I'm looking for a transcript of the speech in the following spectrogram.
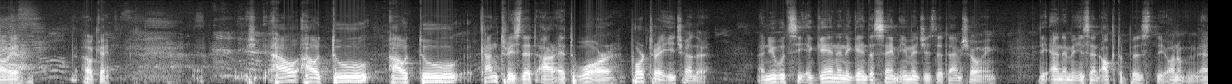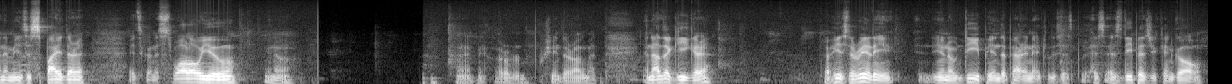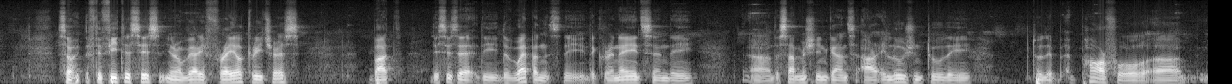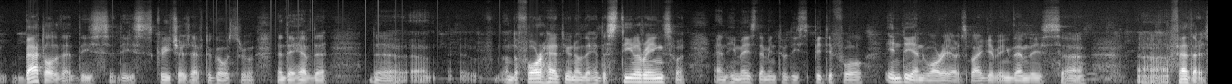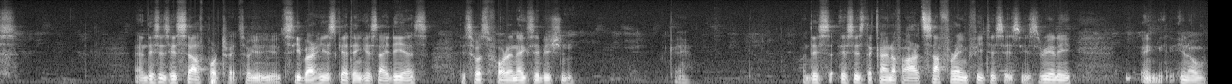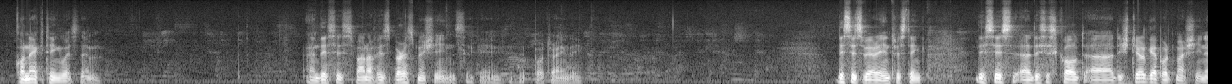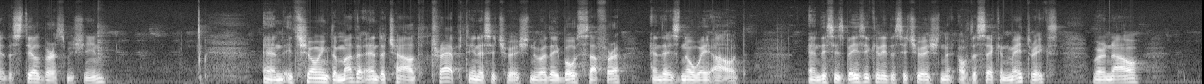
Oh yeah. Okay. How how two how two countries that are at war portray each other, and you would see again and again the same images that I'm showing. The enemy is an octopus. The enemy is a spider. It's going to swallow you. You know. Uh, We're pushing the wrong button another giger. So he's really, you know, deep in the perinatal, as, as, as deep as you can go. So if the fetuses, you know, very frail creatures, but this is a, the, the weapons, the, the grenades and the, uh, the submachine guns are illusion to the, to the powerful uh, battle that these, these creatures have to go through. Then they have the, the uh, on the forehead, you know, they had the steel rings, for, and he makes them into these pitiful Indian warriors by giving them these uh, uh, feathers. And this is his self portrait, so you, you, see where he is getting his ideas. This was for an exhibition. Okay. And this, this is the kind of art, suffering fetuses. He's really, you know, connecting with them. And this is one of his birth machines, okay, portraying the. This is very interesting. This is, uh, this is called uh, the Stillgeburtmaschine, the stillbirth machine. And it's showing the mother and the child trapped in a situation where they both suffer and there is no way out. And this is basically the situation of the second matrix, where now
